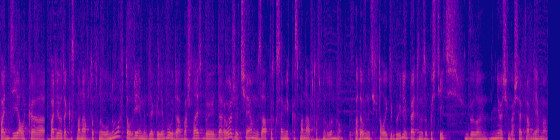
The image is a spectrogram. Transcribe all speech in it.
подделка полета космонавтов на Луну в то время для Голливуда обошлась бы дороже, чем запуск самих космонавтов на Луну. Подобные технологии были, поэтому запустить было не очень большая проблема.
